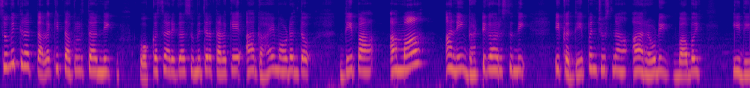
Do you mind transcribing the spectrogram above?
సుమిత్ర తలకి తగులుతుంది. ఒక్కసారిగా సుమిత్ర తలకే ఆ గాయం అవడంతో దీప అమ్మా! అని గట్టిగా అరుస్తుంది. ఇక దీపం చూసిన ఆ రౌడీ బాబోయ్ ఇది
